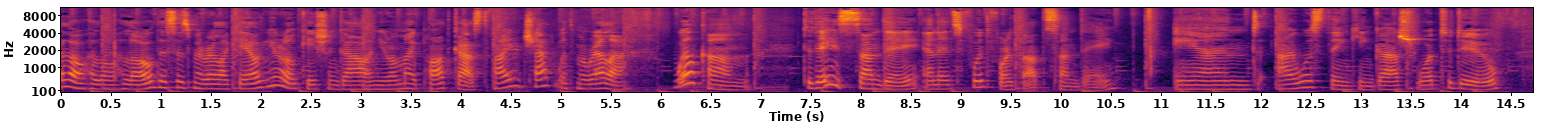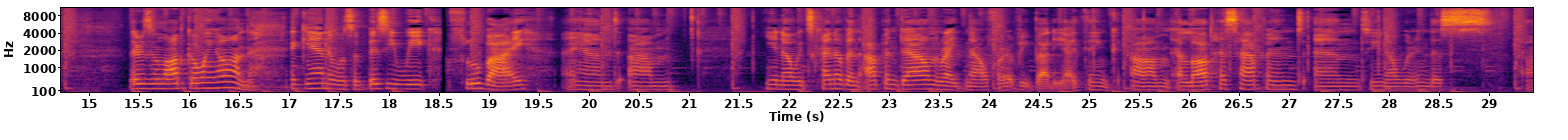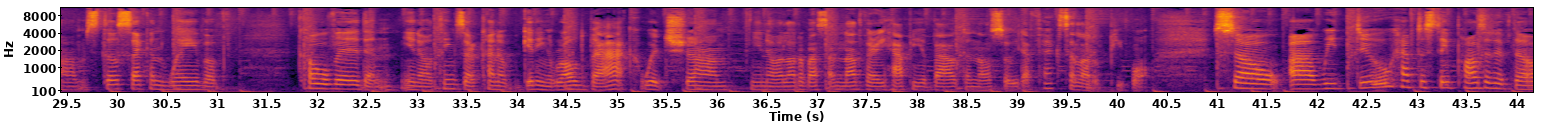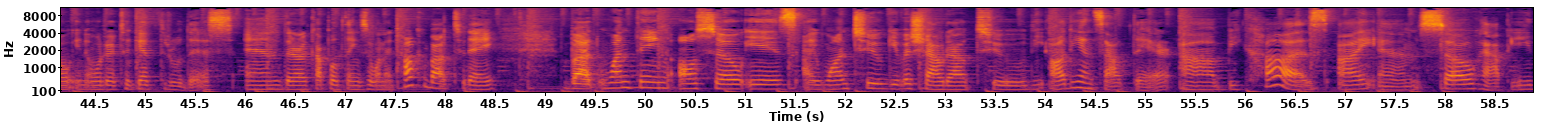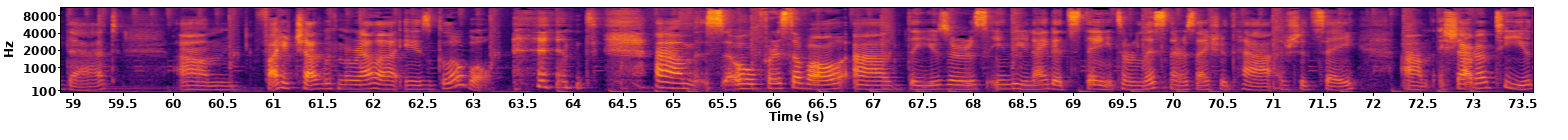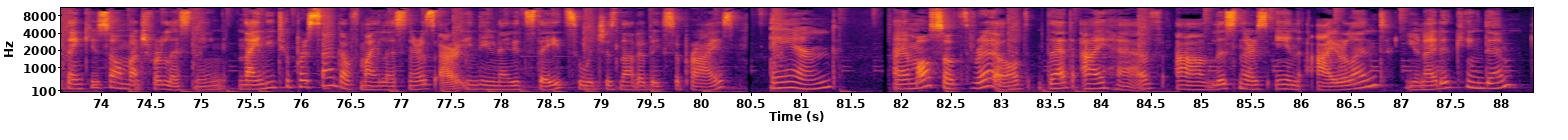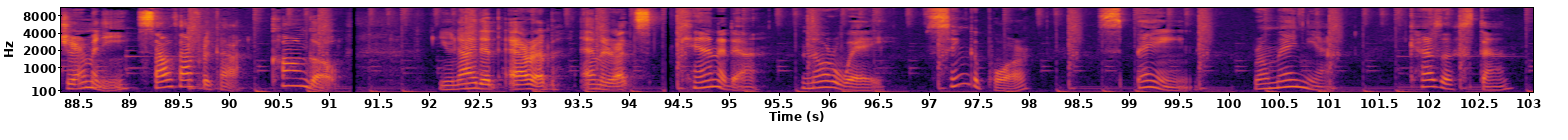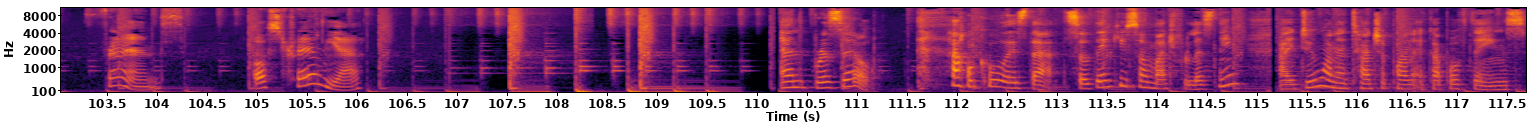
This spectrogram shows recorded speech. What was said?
Hello, hello, hello. This is Mirella Kale, your location gal, and you're on my podcast, Fire Chat with Mirella. Welcome. Today is Sunday, and it's Food for Thought Sunday. And I was thinking, gosh, what to do. There's a lot going on. Again, it was a busy week, flew by, and um, you know, it's kind of an up and down right now for everybody. I think um, a lot has happened, and you know, we're in this um, still second wave of COVID, and you know, things are kind of getting rolled back, which um, you know, a lot of us are not very happy about, and also it affects a lot of people. So, uh, we do have to stay positive though in order to get through this. And there are a couple of things I want to talk about today. But one thing also is I want to give a shout out to the audience out there uh, because I am so happy that um, Fire Chat with Mirella is global. and um, so, first of all, uh, the users in the United States, or listeners, I should have, I should say, um, shout out to you. Thank you so much for listening. 92% of my listeners are in the United States, which is not a big surprise. And I am also thrilled that I have uh, listeners in Ireland, United Kingdom, Germany, South Africa, Congo, United Arab Emirates, Canada, Norway, Singapore, Spain, Romania, Kazakhstan, France, Australia, and Brazil. How cool is that? So, thank you so much for listening. I do want to touch upon a couple of things.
